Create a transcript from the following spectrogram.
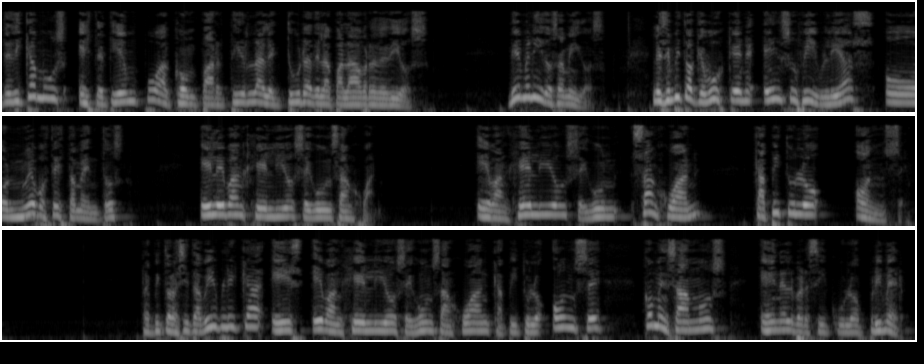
Dedicamos este tiempo a compartir la lectura de la palabra de Dios. Bienvenidos amigos. Les invito a que busquen en sus Biblias o Nuevos Testamentos el Evangelio según San Juan. Evangelio según San Juan, capítulo 11. Repito, la cita bíblica es Evangelio según San Juan, capítulo 11. Comenzamos en el versículo primero.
